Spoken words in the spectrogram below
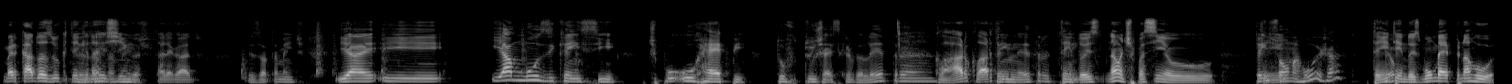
mercado azul que tem aqui na Exatamente. Restinga, tá ligado? Exatamente. E a, e, e a música em si? Tipo, o rap. Tu, tu já escreveu letra? Claro, claro, Tem, tem, letra? tem dois. Não, tipo assim, eu. Tem, tem- som na rua já? Tem, Eu? tem dois boom bap na rua,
